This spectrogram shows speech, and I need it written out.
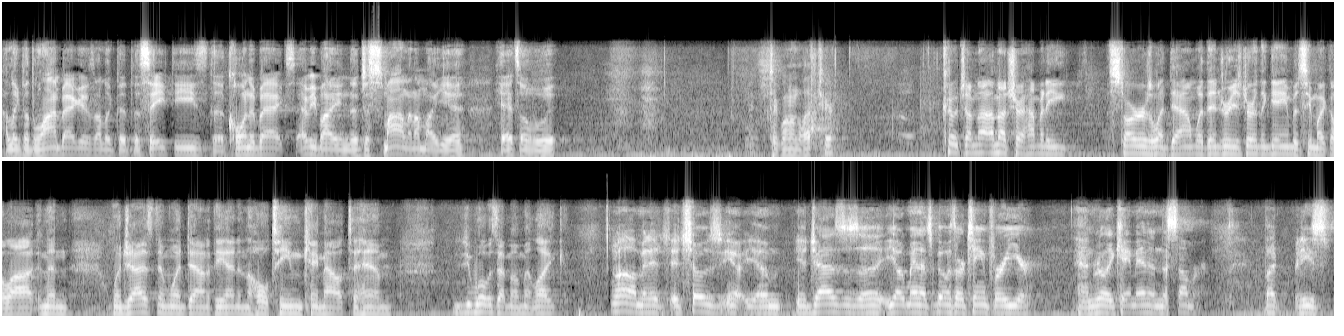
I looked at the linebackers. I looked at the safeties, the cornerbacks, everybody, and they're just smiling. I'm like, "Yeah, yeah, it's over with." Take one on the left here. Coach, I'm not, I'm not sure how many starters went down with injuries during the game, but seemed like a lot. And then when Jasden went down at the end and the whole team came out to him, what was that moment like? Well, I mean, it, it shows, you know, you know, Jazz is a young man that's been with our team for a year and really came in in the summer. But, but he's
